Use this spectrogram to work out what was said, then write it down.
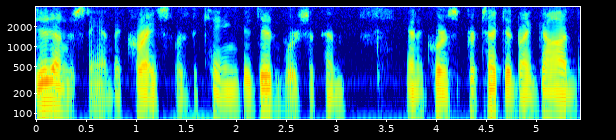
did understand that Christ was the King, they did worship Him, and of course protected by God,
